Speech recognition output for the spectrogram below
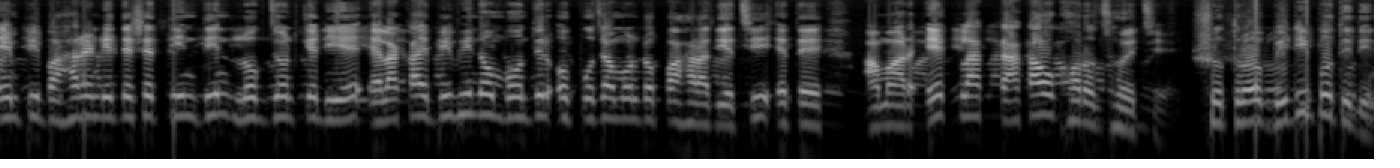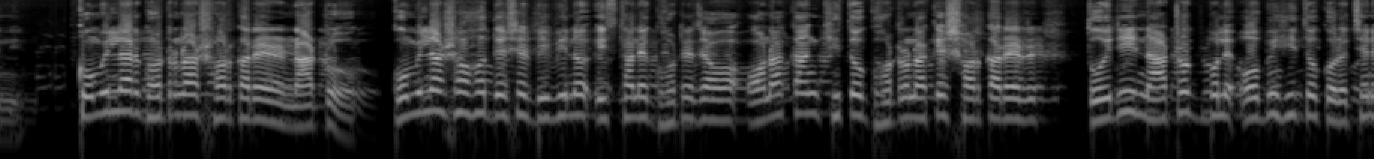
এমপি বাহারের নির্দেশে তিন দিন লোকজনকে নিয়ে এলাকায় বিভিন্ন মন্দির ও পূজা মণ্ডপ পাহারা দিয়েছি। এতে আমার এক লাখ টাকাও খরচ হয়েছে। সূত্র বিডি প্রতিদিন। কুমিল্লার ঘটনা সরকারের নাটক। কুমিল্লা সহ দেশের বিভিন্ন স্থানে ঘটে যাওয়া অনাকাঙ্ক্ষিত ঘটনাকে সরকারের তৈরি নাটক বলে অভিহিত করেছেন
